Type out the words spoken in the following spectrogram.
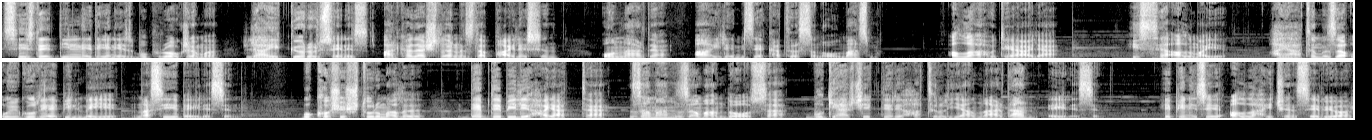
siz de dinlediğiniz bu programı layık görürseniz arkadaşlarınızla paylaşın, onlar da ailemize katılsın olmaz mı? Allahu Teala hisse almayı, hayatımıza uygulayabilmeyi nasip eylesin. Bu koşuşturmalı, debdebeli hayatta zaman zaman da olsa bu gerçekleri hatırlayanlardan eylesin. Hepinizi Allah için seviyor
